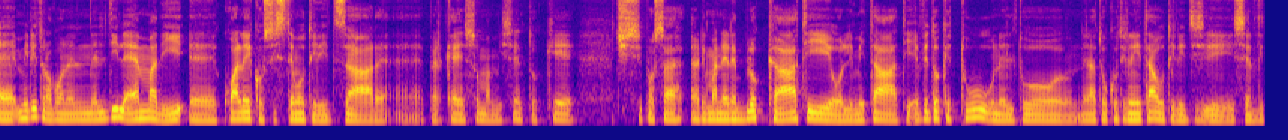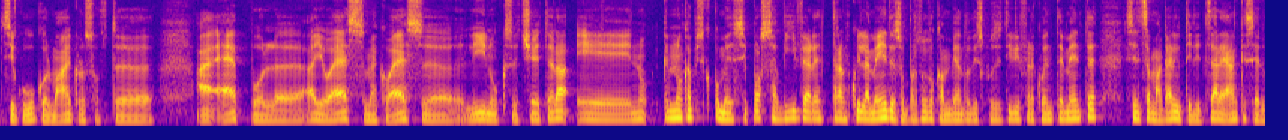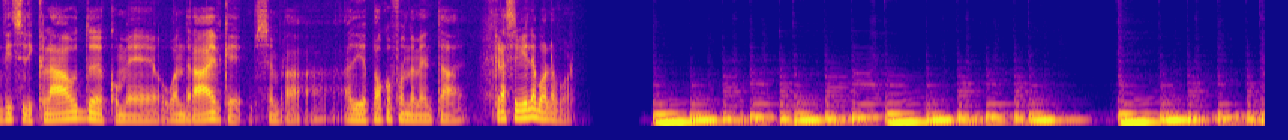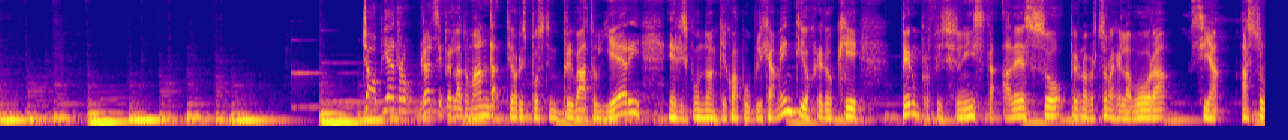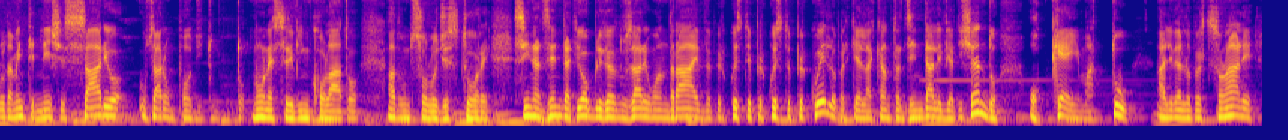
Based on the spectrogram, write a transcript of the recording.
eh, mi ritrovo nel, nel dilemma di eh, quale ecosistema utilizzare, eh, perché insomma mi sento che ci si possa rimanere bloccati o limitati e vedo che tu nel tuo, nella tua quotidianità utilizzi i servizi Google, Microsoft, eh, Apple, eh, iOS, macOS, eh, Linux eccetera e no, non capisco come si possa vivere tranquillamente, soprattutto cambiando dispositivi frequentemente senza magari utilizzare anche servizi di cloud come OneDrive che sembra a dire poco fondamentale. Grazie mille buon lavoro. Pietro, grazie per la domanda, ti ho risposto in privato ieri e rispondo anche qua pubblicamente. Io credo che per un professionista adesso, per una persona che lavora, sia assolutamente necessario usare un po' di tutto, non essere vincolato ad un solo gestore. Se in azienda ti obbliga ad usare OneDrive per questo e per questo e per quello, perché è l'account aziendale via dicendo, ok, ma tu a livello personale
